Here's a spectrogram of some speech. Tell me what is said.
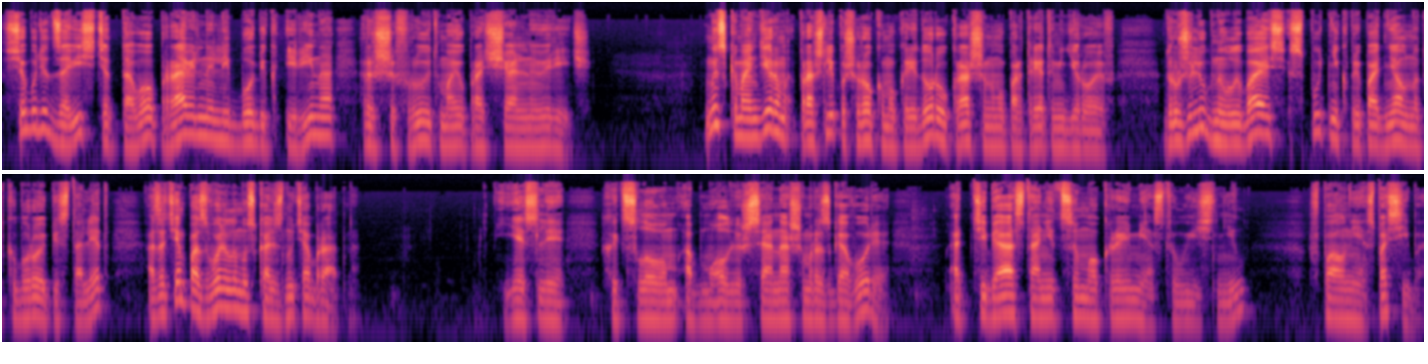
Все будет зависеть от того, правильно ли Бобик и Рина расшифруют мою прощальную речь. Мы с командиром прошли по широкому коридору, украшенному портретами героев — Дружелюбно улыбаясь, спутник приподнял над кобурой пистолет, а затем позволил ему скользнуть обратно. «Если хоть словом обмолвишься о нашем разговоре, от тебя останется мокрое место, уяснил?» «Вполне, спасибо.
